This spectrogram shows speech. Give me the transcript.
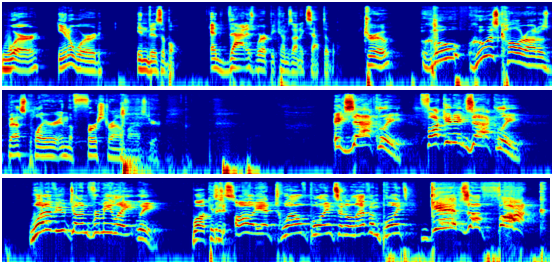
were, in a word, invisible. And that is where it becomes unacceptable. Drew, who who was Colorado's best player in the first round last year? Exactly. Fucking exactly. What have you done for me lately? Well, because it's. Oh, he had 12 points and 11 points. Gives a fuck.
